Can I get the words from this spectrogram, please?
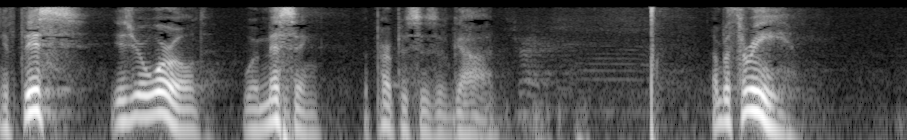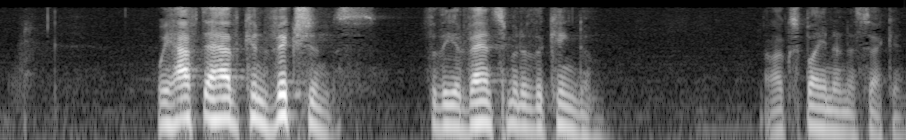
If this is your world, we're missing the purposes of God. Number three, we have to have convictions for the advancement of the kingdom. I'll explain in a second.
